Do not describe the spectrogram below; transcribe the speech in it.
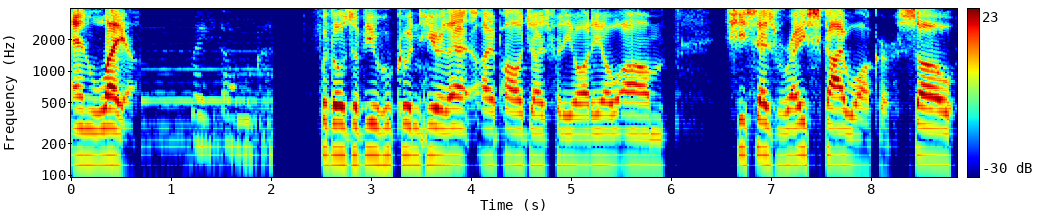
and Leia. Rey Skywalker. For those of you who couldn't hear that, I apologize for the audio. Um, she says Rey Skywalker. So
